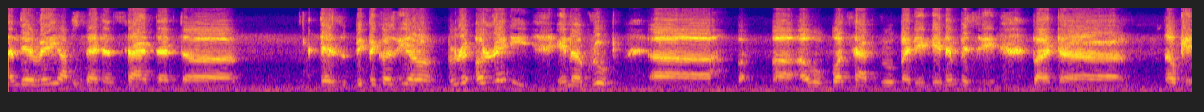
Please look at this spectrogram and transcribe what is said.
and they're very upset and sad that uh, there's because we are already in a group, uh, uh, a WhatsApp group by the Indian Embassy, but. Uh, Okay,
